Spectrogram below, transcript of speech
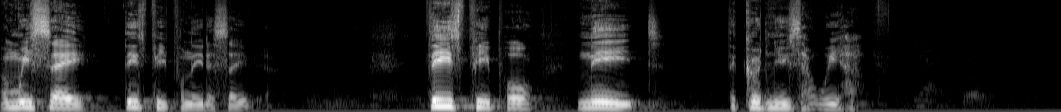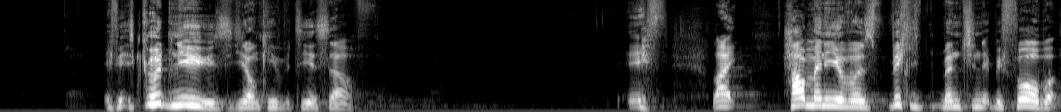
And we say, these people need a Savior. These people need the good news that we have. If it's good news, you don't keep it to yourself. If, like, how many of us, Vicky mentioned it before, but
